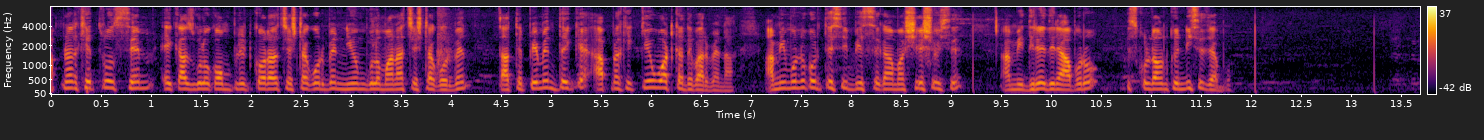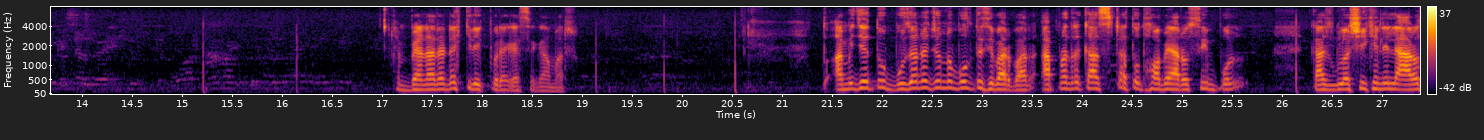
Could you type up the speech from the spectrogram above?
আপনার ক্ষেত্রেও সেম এই কাজগুলো কমপ্লিট করার চেষ্টা করবেন, নিয়মগুলো মানার চেষ্টা করবেন। তাতে পেমেন্ট থেকে আপনাকে কেউ আটকাতে পারবে না। আমি মনে করতেছি বিশ সেকেন্ড আমার শেষ হয়েছে আমি ধীরে ধীরে আবারও স্কুল ডাউন করে নিচে যাব। ব্যানারে ক্লিক পড়ে গেছে গা আমার। তো আমি যেহেতু বোঝানোর জন্য বলতেছি বারবার, আপনাদের কাজটা তো হবে আরও সিম্পল কাজগুলো শিখে নিলে আরও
